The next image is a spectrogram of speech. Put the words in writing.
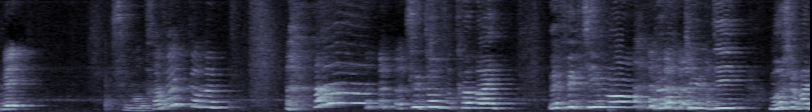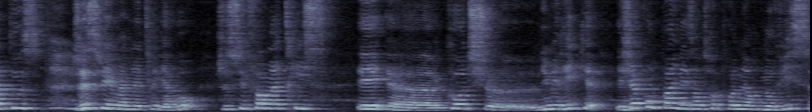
Mais c'est mon travail quand même. c'est ton travail. Effectivement, alors tu le dis. Bonjour à tous, je suis Emmanuelle Trigaro, je suis formatrice et euh, coach euh, numérique et j'accompagne les entrepreneurs novices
